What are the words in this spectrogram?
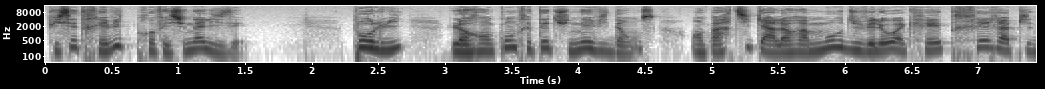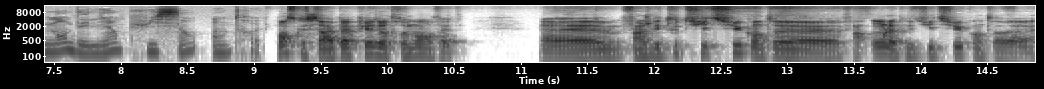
puis s'est très vite professionnalisé. Pour lui, leur rencontre était une évidence, en partie car leur amour du vélo a créé très rapidement des liens puissants entre eux. Je pense que ça aurait pas pu être autrement en fait. Euh, enfin, je l'ai tout de suite su quand, euh, enfin, on l'a tout de suite su quand euh,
